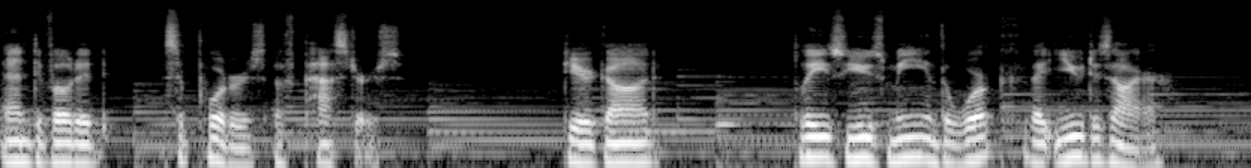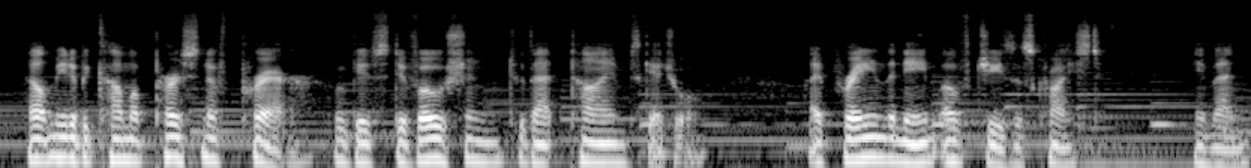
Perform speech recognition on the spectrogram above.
and devoted supporters of pastors. Dear God, please use me in the work that you desire. Help me to become a person of prayer who gives devotion to that time schedule. I pray in the name of Jesus Christ. Amen.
